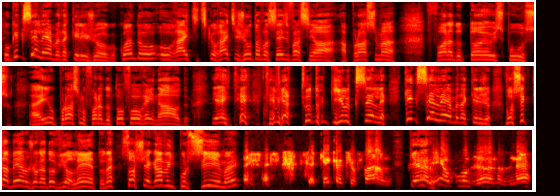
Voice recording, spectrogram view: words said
O que, que você lembra daquele jogo? Quando o Wright, diz que o Wright junta vocês e fala assim, ó, a próxima fora do tom eu expulso. Aí o próximo fora do tom foi o Reinaldo. E aí te, teve tudo aquilo que você lembra. O que, que você lembra daquele jogo? Você que também era um jogador violento, né? Só chegava por cima, hein? Você quer que eu te fale? Quero. Tem alguns anos, né?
